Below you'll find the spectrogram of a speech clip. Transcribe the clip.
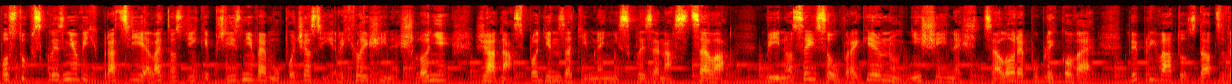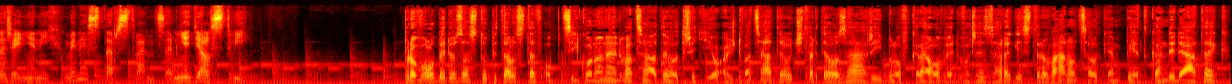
Postup sklizňových prací je letos díky příznivému počasí rychlejší než loni, žádná z plodin zatím není sklizena zcela. Výnosy jsou v regionu nižší než celorepublikové. Vyplývá to z dat zveřejněných ministerstvem zemědělství. Pro volby do zastupitelstev obcí konané 23. až 24. září bylo v Králově dvoře zaregistrováno celkem pět kandidátek.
